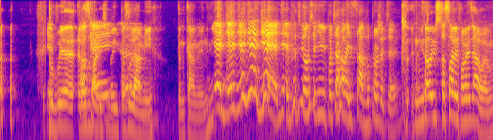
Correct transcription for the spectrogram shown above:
Próbuję Okej, rozwalić moimi e, pazurami ten kamień. Nie, nie, nie, nie, nie, nie, przed chwilą się nimi pociachałeś sam, no proszę cię. No już to sorry powiedziałem.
